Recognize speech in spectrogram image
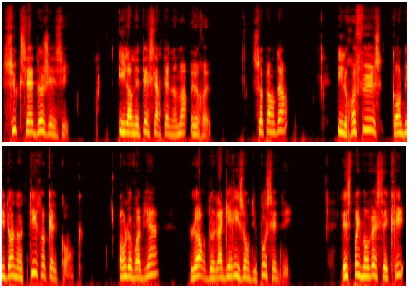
succès de Jésus. Il en était certainement heureux. Cependant, il refuse qu'on lui donne un titre quelconque. On le voit bien lors de la guérison du possédé. L'esprit mauvais s'écrie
